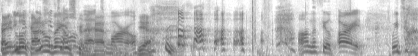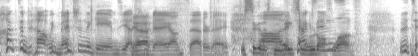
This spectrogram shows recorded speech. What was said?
Hey, look, should- I don't think it's going to happen. tomorrow. Yeah. On the field. All right. We talked about, we mentioned the games yesterday on Saturday. Just think of this Uh, the Mason Rudolph love. The te-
